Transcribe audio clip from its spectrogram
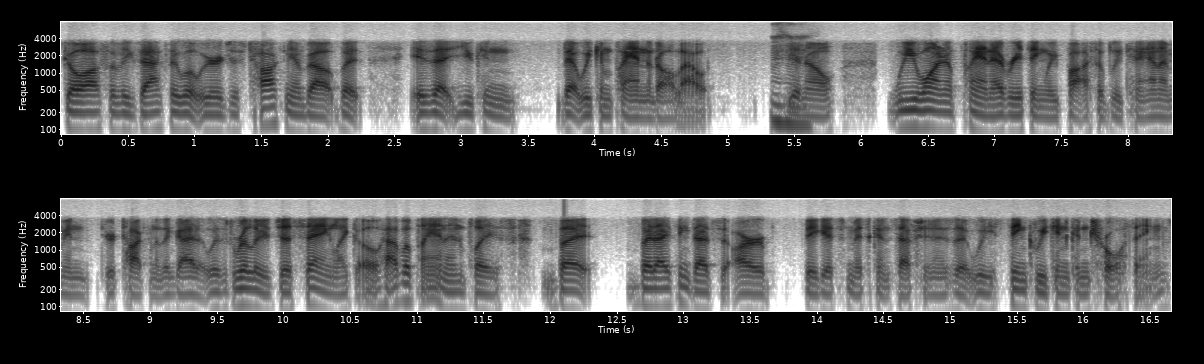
go off of exactly what we were just talking about but is that you can that we can plan it all out mm-hmm. you know? We want to plan everything we possibly can. I mean, you're talking to the guy that was really just saying like, "Oh, have a plan in place." But but I think that's our biggest misconception is that we think we can control things,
